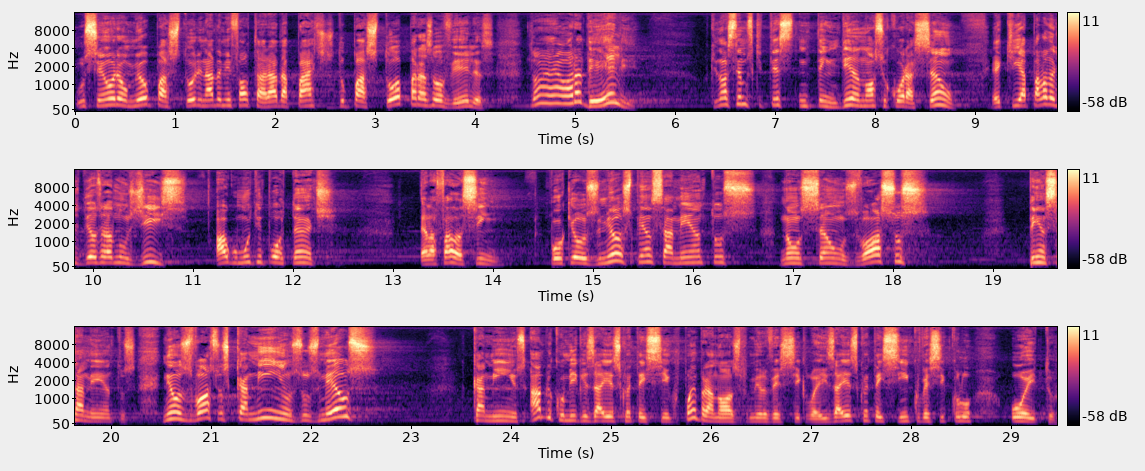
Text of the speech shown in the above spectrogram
o Senhor é o meu pastor e nada me faltará da parte do pastor para as ovelhas. Então é a hora dele. O que nós temos que ter, entender no nosso coração é que a palavra de Deus ela nos diz algo muito importante. Ela fala assim: porque os meus pensamentos não são os vossos pensamentos, nem os vossos caminhos, os meus caminhos. Abre comigo Isaías 55, põe para nós o primeiro versículo aí, Isaías 55, versículo 8.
